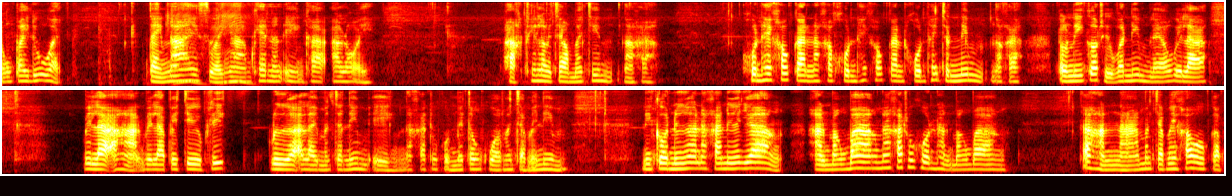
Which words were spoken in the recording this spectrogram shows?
ลงไปด้วย แต่งหน้าให้สวยงามแค่นั้นเองค่ะ อร่อย ผักที่เราจะเอามาจิ้มนะคะ คนให้เข้ากันนะคะ คนให้เข้ากันคนให้จนนิ่มนะคะ ตรงนี้ก็ถือว่านิ่มแล้วเวลาเวลาอาหารเวลาไปเจอพริกเกลืออะไรมันจะนิ่มเองนะคะ ทุกคนไม่ต้องกลัวมันจะไม่นิ่ม นี่ก็เนื้อนะคะ เนื้อย่างหั่นบางๆนะคะ ทุกคนหั่นบางๆ ถ้าหั่นหนามันจะไม่เข้ากับ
